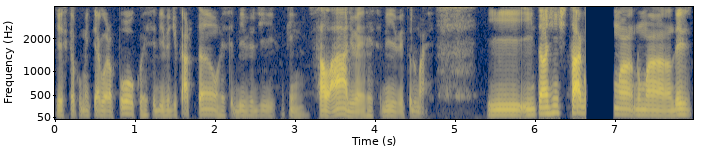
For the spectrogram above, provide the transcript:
desde que eu comentei agora há pouco, recebível de cartão, recebível de, enfim, salário é recebível e tudo mais. E então a gente está numa, numa, desde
